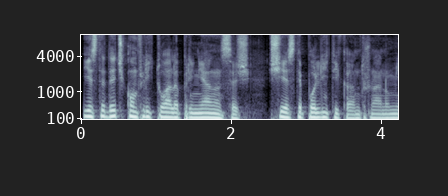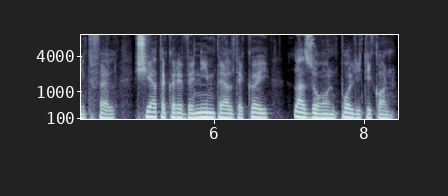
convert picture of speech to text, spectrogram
Este deci conflictuală prin ea însăși și este politică într-un anumit fel și iată că revenim pe alte căi la zoon politicon.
